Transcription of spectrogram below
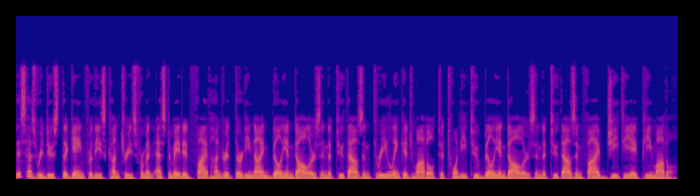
This has reduced the gain for these countries from an estimated $539 billion in the 2003 linkage model to $22 billion in the 2005 GTAP model.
